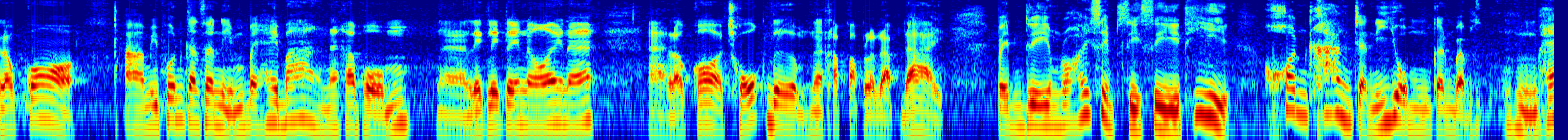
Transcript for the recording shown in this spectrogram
แล้วก็อ่ามีพ่นกันสนิมไปให้บ้างนะครับผมอ่าเล็กๆน้อยๆนะอ่าแล้วก็โชคเดิมนะครับปรับระดับได้ เป็นด e ีม110ซีซีที่ค่อนข้างจะนิยมกันแบบแพร่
